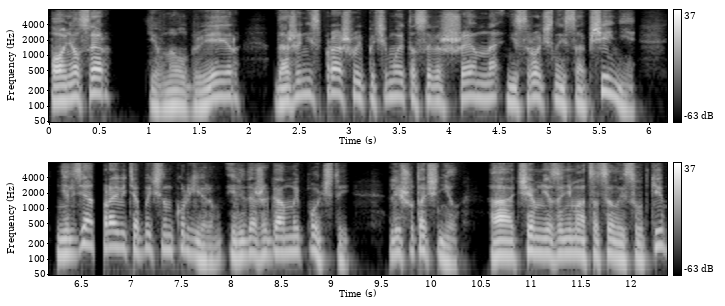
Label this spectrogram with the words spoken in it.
«Понял, сэр», — кивнул Брюер, даже не спрашивая, почему это совершенно несрочное сообщение нельзя отправить обычным курьером или даже гаммой почтой, лишь уточнил, «А чем мне заниматься целые сутки?»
